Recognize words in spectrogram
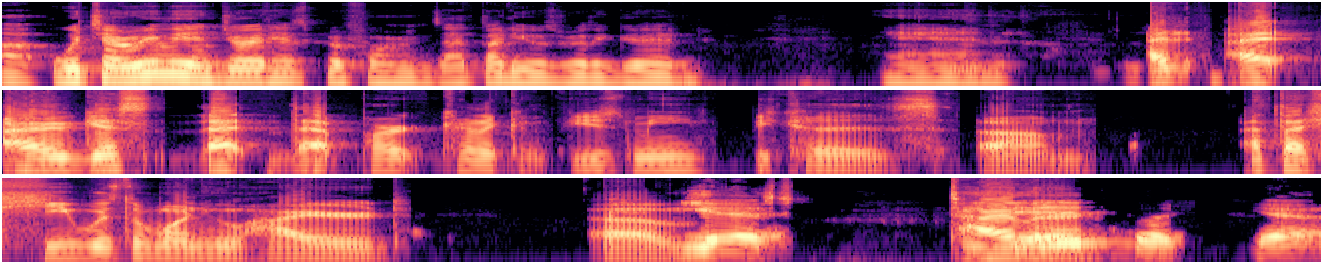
uh, which I really enjoyed his performance. I thought he was really good, and I, I, I guess that that part kind of confused me because um, I thought he was the one who hired um, yes, Tyler. did, but yeah,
